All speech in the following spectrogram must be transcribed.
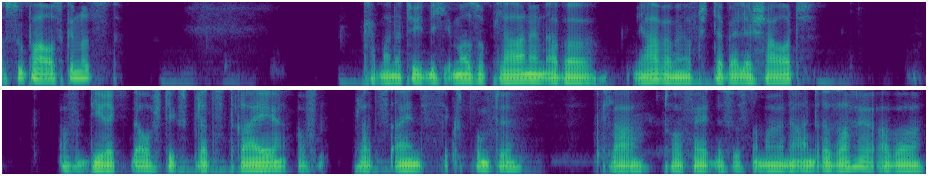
super ausgenutzt. Kann man natürlich nicht immer so planen, aber ja, wenn man auf die Tabelle schaut, auf dem direkten Aufstiegsplatz drei, auf Platz eins sechs Punkte. Klar, Torverhältnis ist nochmal eine andere Sache, aber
